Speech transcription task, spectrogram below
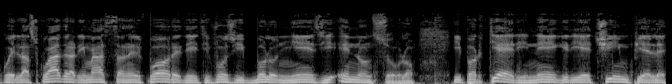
quella squadra rimasta nel cuore dei tifosi bolognesi e non solo. I portieri Negri e Cimpiel,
